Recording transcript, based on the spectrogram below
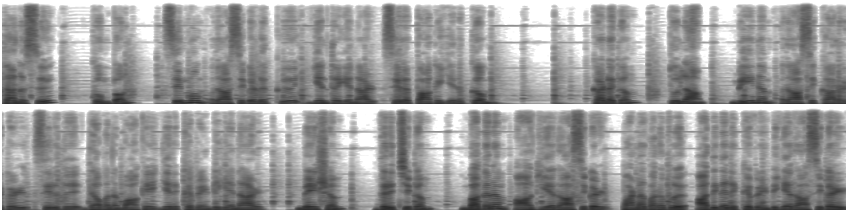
தனுசு கும்பம் சிம்மம் ராசிகளுக்கு இன்றைய நாள் சிறப்பாக இருக்கும். கடகம் துலாம் மீனம் ராசிக்காரர்கள் சிறிது கவனமாக இருக்க வேண்டிய நாள். மேஷம் விருச்சிகம் மகரம் ஆகிய ராசிகள் பணவரவு அதிகரிக்க வேண்டிய ராசிகள்.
